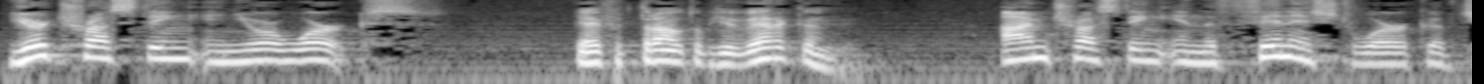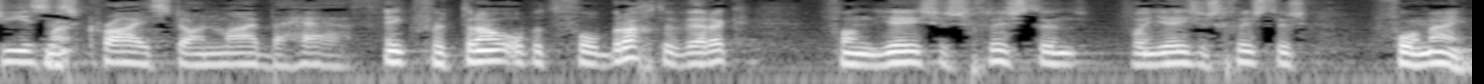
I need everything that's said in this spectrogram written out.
You're trusting in your works. Jij vertrouwt op je werken. I'm trusting in the finished work of Jesus Christ on my behalf. Ik vertrouw op het volbrachte werk van Jezus Christus, van Jezus Christus voor mij.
